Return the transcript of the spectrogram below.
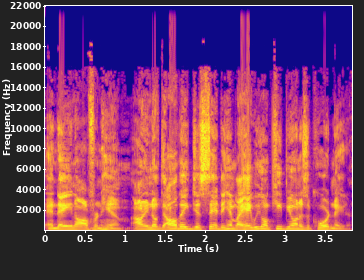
and they ain't offering him. I don't even know if they, all they just said to him like, hey, we're gonna keep you on as a coordinator.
